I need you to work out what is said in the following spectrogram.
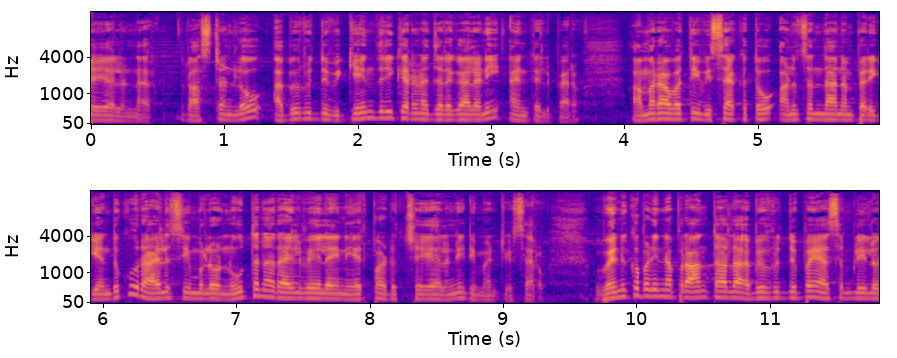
చేయాలన్నారు. రాష్ట్రంలో అభివృద్ధి వికేంద్రీకరణ జరగాలని ఆయన తెలిపారు. అమరావతి విశాఖతో అనుసంధానం పెరిగేందుకు రాయలసీమలో నూతన రైల్వే లైన్ ఏర్పాటు చేయాలని డిమాండ్ చేశారు. వెనుకబడిన ప్రాంతాల అభివృద్ధిపై అసెంబ్లీలో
